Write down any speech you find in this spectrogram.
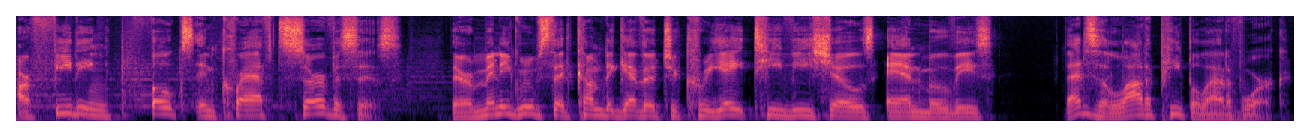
are feeding folks in craft services. There are many groups that come together to create TV shows and movies. That is a lot of people out of work.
